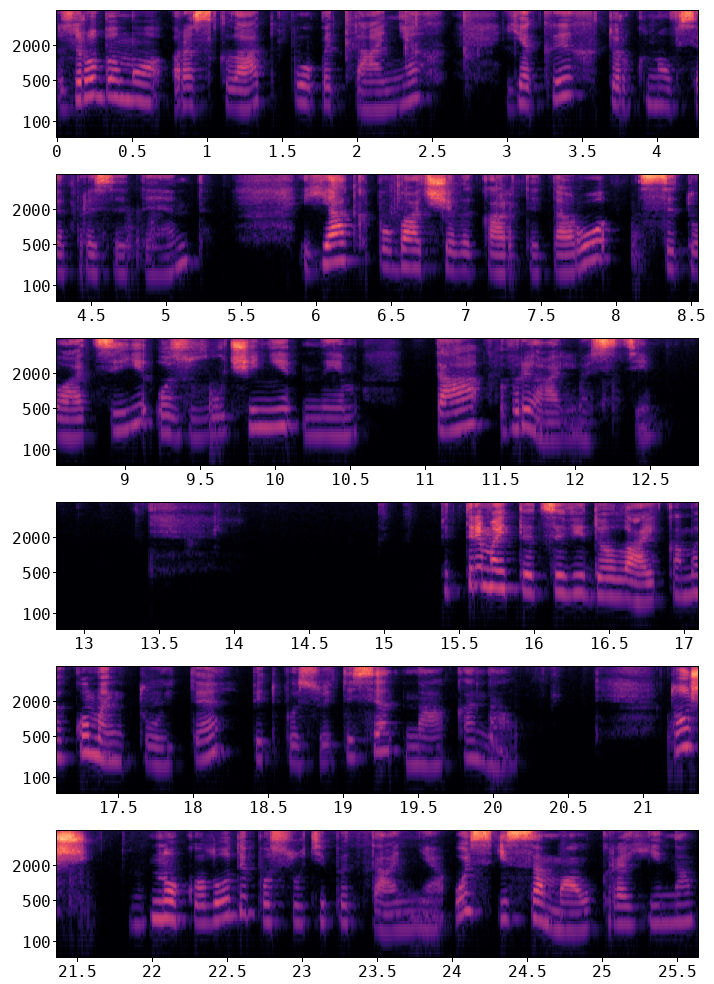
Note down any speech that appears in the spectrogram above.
Зробимо розклад по питаннях, яких торкнувся президент, як побачили карти Таро ситуації, озвучені ним та в реальності. Підтримайте це відео лайками, коментуйте, підписуйтеся на канал. Тож, дно колоди, по суті, питання. Ось і сама Україна,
